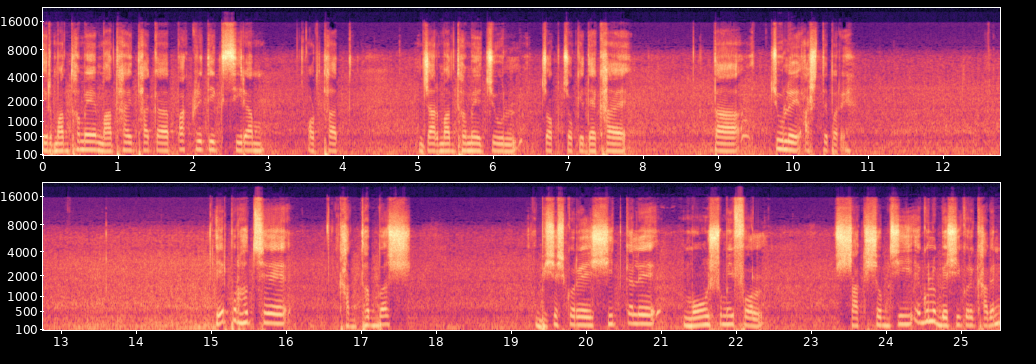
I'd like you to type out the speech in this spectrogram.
এর মাধ্যমে মাথায় থাকা প্রাকৃতিক সিরাম অর্থাৎ যার মাধ্যমে চুল চকচকে দেখায়, তা চুলে আসতে পারে। এরপর হচ্ছে খাদ্যাভ্যাস। বিশেষ করে শীতকালে মৌসুমি ফল, শাকসবজি এগুলো বেশি করে খাবেন।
